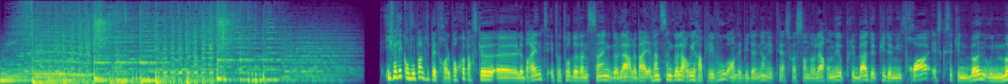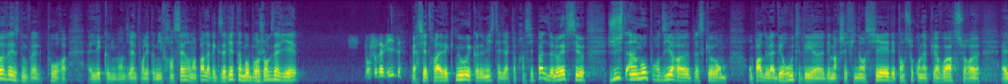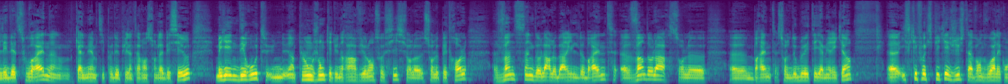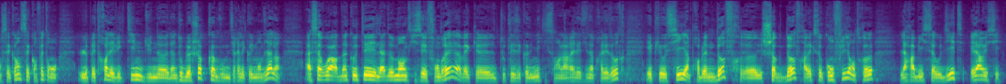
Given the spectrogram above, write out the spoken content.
Il fallait qu'on vous parle du pétrole. Pourquoi? Parce que euh, le Brent est autour de 25 dollars le baril. 25 dollars, oui, rappelez-vous, en début d'année, on était à 60 dollars. On est au plus bas depuis 2003. Est-ce que c'est une bonne ou une mauvaise nouvelle pour l'économie mondiale, pour l'économie française? On en parle avec Xavier Timbaud. Bonjour Xavier. Bonjour David. Merci d'être là avec nous, économiste et directeur principal de l'OFCE. Juste un mot pour dire, euh, parce qu'on on parle de la déroute des, euh, des marchés financiers, des tensions qu'on a pu avoir sur euh, les dettes souveraines, calmées un petit peu depuis l'intervention de la BCE, mais il y a une déroute, une, un plongeon qui est d'une rare violence aussi sur le, sur le pétrole. 25 dollars le baril de Brent, 20 dollars sur le Brent, sur le WTI américain. Ce qu'il faut expliquer juste avant de voir les conséquences, c'est qu'en fait, on, le pétrole est victime d'un double choc, comme vous me direz l'économie mondiale, à savoir d'un côté la demande qui s'est effondrée avec euh, toutes les économies qui sont à l'arrêt les unes après les autres, et puis aussi un problème d'offre, euh, choc d'offre avec ce conflit entre l'Arabie saoudite et la Russie.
